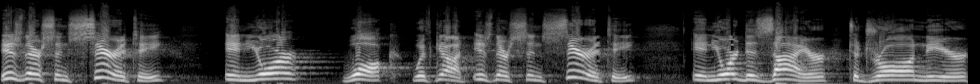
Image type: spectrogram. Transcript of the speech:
Is there sincerity in your walk with God? Is there sincerity in your desire to draw near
